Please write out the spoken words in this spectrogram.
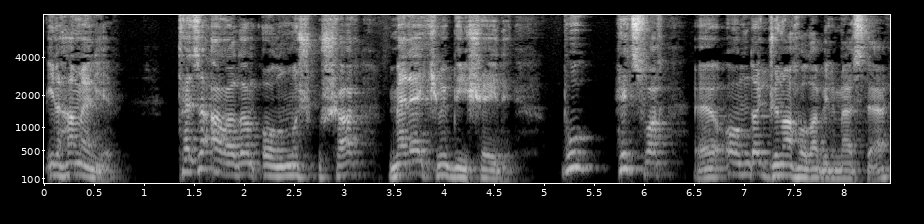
İlham Əliyev. Təzə anadan olmuş uşaq mələk kimi bir şeydir. Bu heç vaxt e, onda günah ola bilməz də.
